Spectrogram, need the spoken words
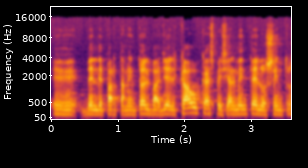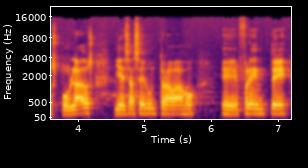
eh, del departamento del Valle del Cauca, especialmente de los centros poblados, y es hacer un trabajo eh, frente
